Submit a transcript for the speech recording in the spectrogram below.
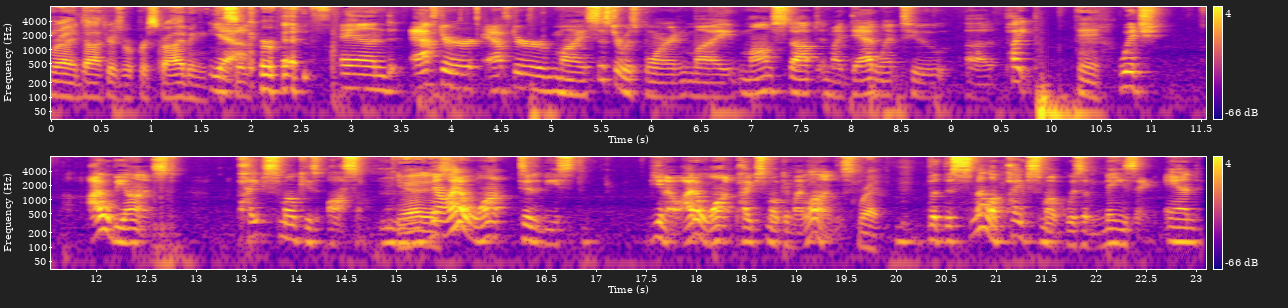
Right, doctors were prescribing Yeah. cigarettes. And after after my sister was born, my mom stopped and my dad went to uh, pipe, which I will be honest, pipe smoke is awesome. Yeah, is. Now I don't want to be, you know, I don't want pipe smoke in my lungs, right. but the smell of pipe smoke was amazing. And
